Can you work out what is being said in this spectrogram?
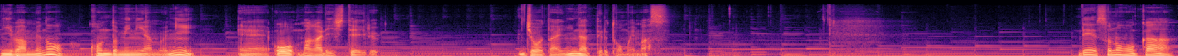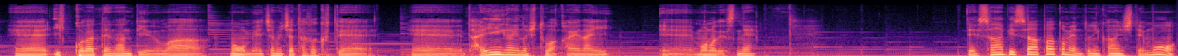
2番目のコンドミニアムに、えー、を間借りしている状態になってると思います。でその他、えー、一戸建てなんていうのはもうめちゃめちゃ高くて、えー、大概の人は買えない、えー、ものですね。でサービスアパートメントに関しても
